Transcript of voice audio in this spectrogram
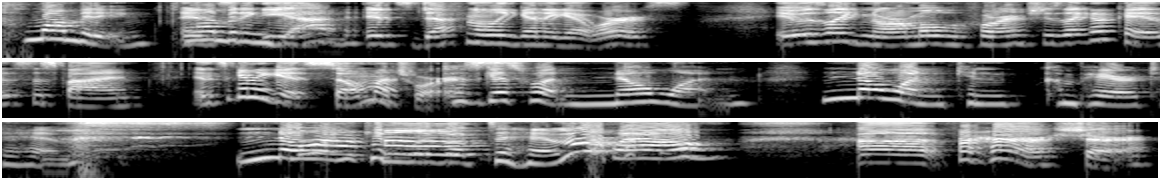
plummeting, plummeting It's, yeah, it's definitely gonna get worse. It was like normal before, and she's like, "Okay, this is fine." It's gonna get so much worse. Because guess what? No one, no one can compare to him. no one can live up to him. well, uh, for her, sure.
